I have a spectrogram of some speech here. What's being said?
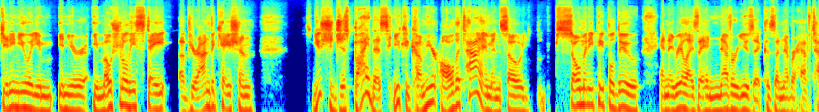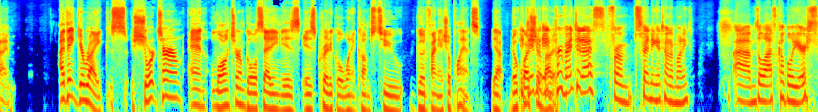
getting you in, in your emotionally state of you're on vacation. You should just buy this and you can come here all the time. And so, so many people do, and they realize they never use it because they never have time. I think you're right. Short term and long term goal setting is is critical when it comes to good financial plans. Yeah, no question it did, about it. It prevented us from spending a ton of money um, the last couple of years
